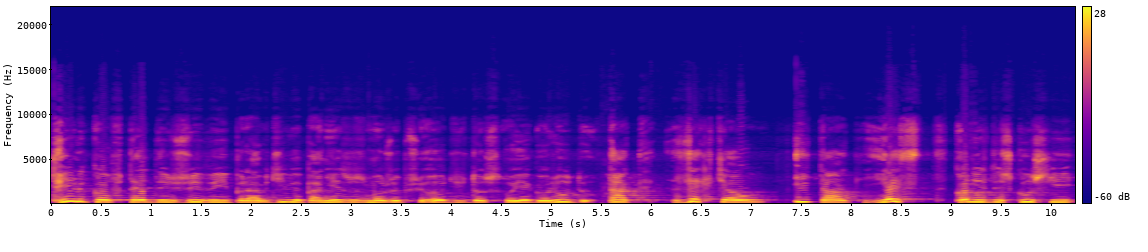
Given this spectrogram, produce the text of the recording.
Tylko wtedy żywy i prawdziwy Pan Jezus może przychodzić do swojego ludu. Tak zechciał i tak jest. Koniec dyskusji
